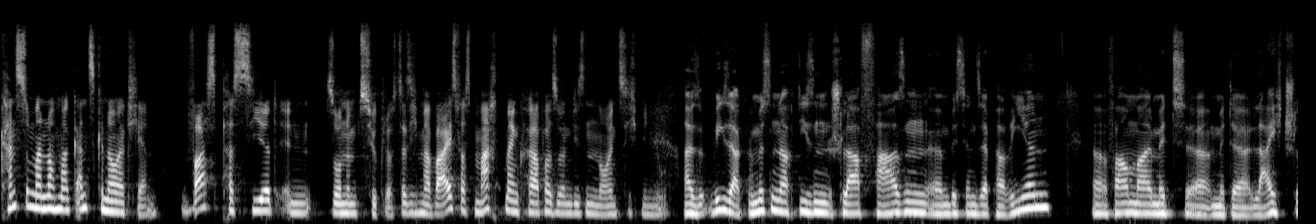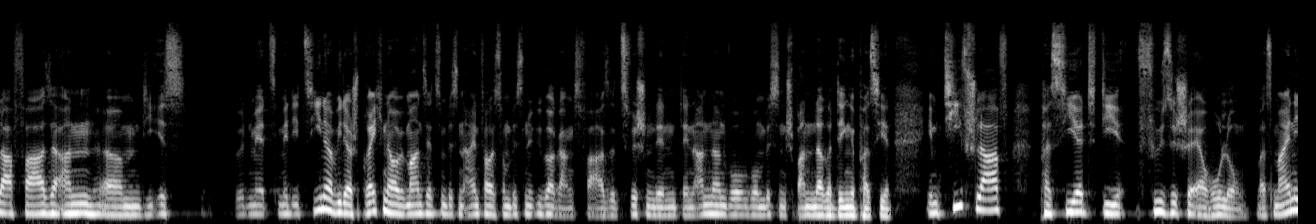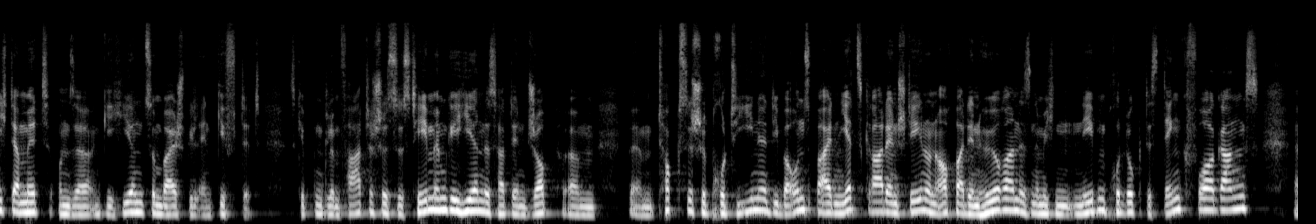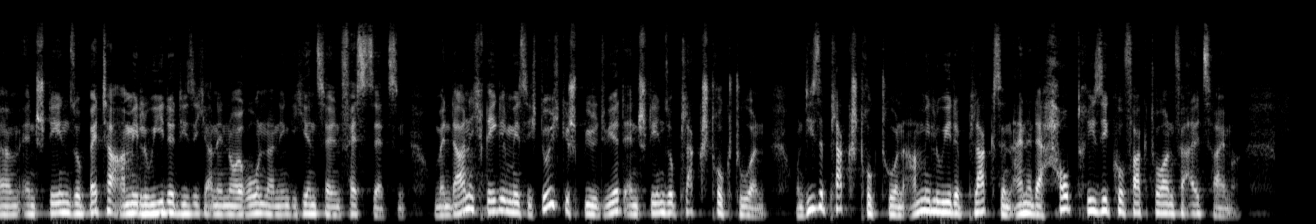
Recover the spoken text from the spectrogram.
Kannst du mal noch mal ganz genau erklären, was passiert in so einem Zyklus, dass ich mal weiß, was macht mein Körper so in diesen 90 Minuten? Also wie gesagt, wir müssen nach diesen Schlafphasen äh, ein bisschen separieren. Äh, fangen wir mal mit, äh, mit der Leichtschlafphase an. Ähm, die ist würden mir jetzt Mediziner widersprechen, aber wir machen es jetzt ein bisschen einfacher, so ein bisschen eine Übergangsphase zwischen den, den anderen, wo, wo ein bisschen spannendere Dinge passieren. Im Tiefschlaf passiert die physische Erholung. Was meine ich damit? Unser Gehirn zum Beispiel entgiftet. Es gibt ein glymphatisches System im Gehirn, das hat den Job, ähm, ähm, toxische Proteine, die bei uns beiden jetzt gerade entstehen und auch bei den Hörern, ist nämlich ein Nebenprodukt des Denkvorgangs, ähm, entstehen so Beta-Amyloide, die sich an den Neuronen, an den Gehirnzellen festsetzen. Und wenn da nicht regelmäßig durchgespült wird, entstehen so Plaquestrukturen. Und diese Plaquestrukturen, amyloide Plaques, sind einer der Hauptrisikofaktoren für Alzheimer.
